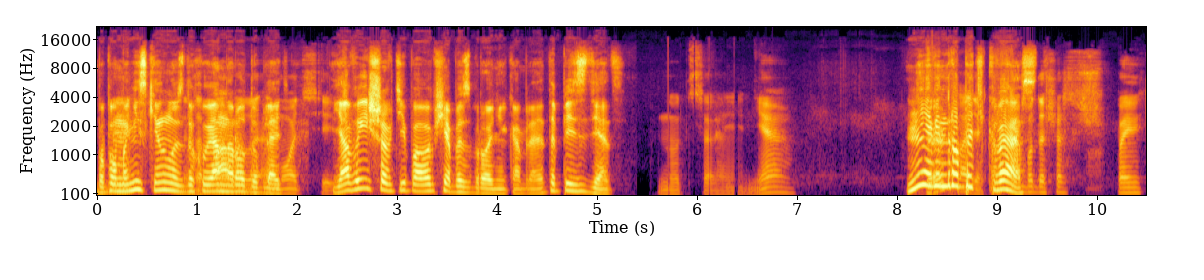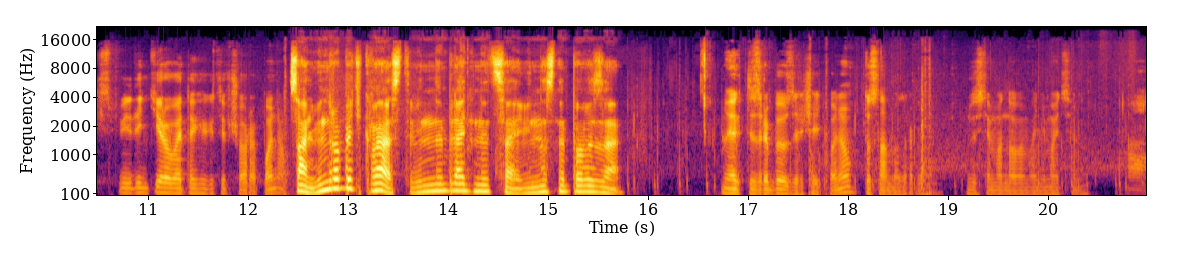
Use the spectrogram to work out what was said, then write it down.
Бо по мені скинулось до хуя народу, блядь. Я вийшов, типа, вообще без броніка, блядь. Це піздець. Ну це ні. Ні, він робить квест. буде щас поекспериментувати, так як ти вчора, поняв? Сань, він робить квест, він не, блядь, не цей, він нас не повезе. Ну як ти зробив з речей, поняв? То саме зробив. З усіма новими анімаціями. А,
